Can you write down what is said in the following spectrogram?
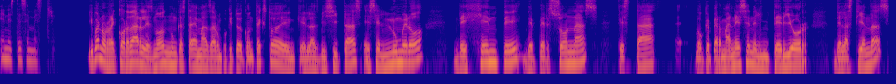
en este semestre. Y bueno, recordarles, ¿no? Nunca está de más dar un poquito de contexto en que las visitas es el número de gente, de personas que está eh, o que permanece en el interior de las tiendas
